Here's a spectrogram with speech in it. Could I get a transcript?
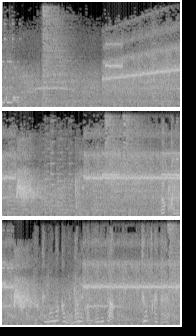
ロック雪の中に何かいるみたい。気をつけて。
